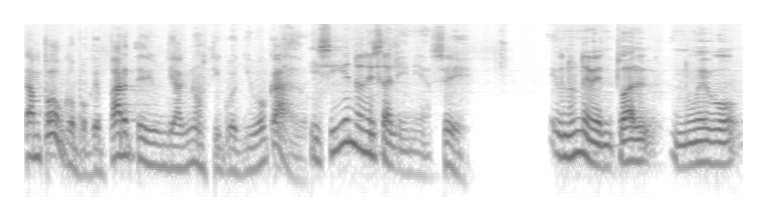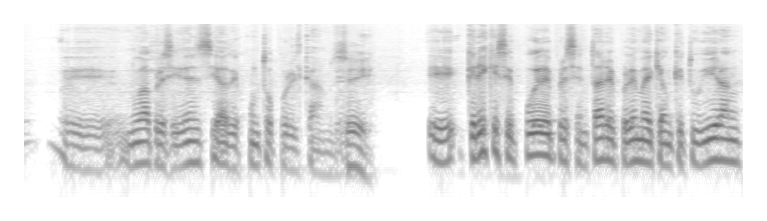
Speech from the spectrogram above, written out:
tampoco, porque parte de un diagnóstico equivocado. Y siguiendo en esa línea, sí. en un eventual nuevo, eh, nueva presidencia de Juntos por el Cambio, sí. Eh, ¿crees que se puede presentar el problema de que aunque tuvieran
